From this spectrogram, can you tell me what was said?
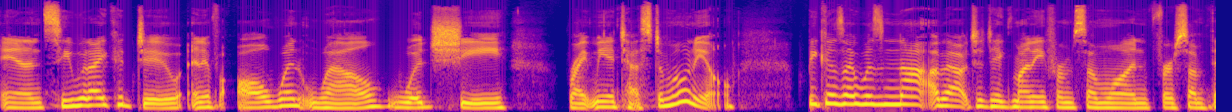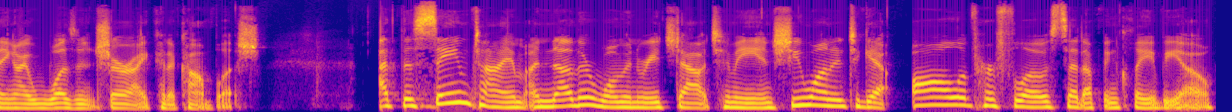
and see what I could do. And if all went well, would she write me a testimonial? because I was not about to take money from someone for something I wasn't sure I could accomplish. At the same time, another woman reached out to me and she wanted to get all of her flows set up in Klaviyo.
